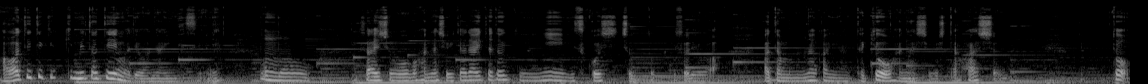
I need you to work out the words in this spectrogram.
マ慌てて決めたテーマではないんですよね。もう最初お話をいただいた時に少しちょっとそれは頭の中にあった今日お話をしたファッションと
